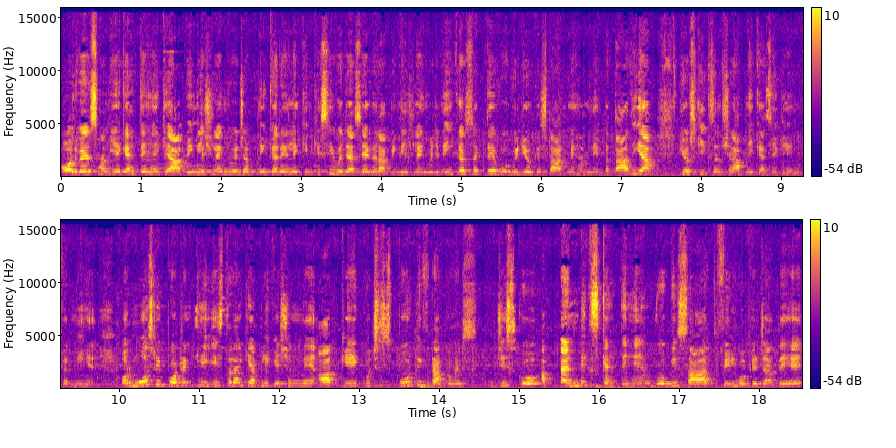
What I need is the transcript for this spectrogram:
ऑलवेज हम ये कहते हैं कि आप इंग्लिश लैंग्वेज अपनी करें, लेकिन किसी वजह से अगर आप इंग्लिश लैंग्वेज नहीं कर सकते, वो वीडियो के स्टार्ट में हमने बता दिया कि उसकी एग्जामेशन आपने कैसे क्लेम करनी है। और मोस्ट इम्पॉर्टेंटली इस तरह की एप्लीकेशन में आपके कुछ सपोर्टिव डॉक्यूमेंट्स जिसको अपेंडिक्स कहते हैं, वो भी साथ फिल होके जाते हैं,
